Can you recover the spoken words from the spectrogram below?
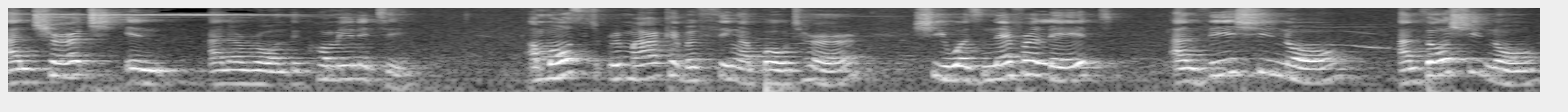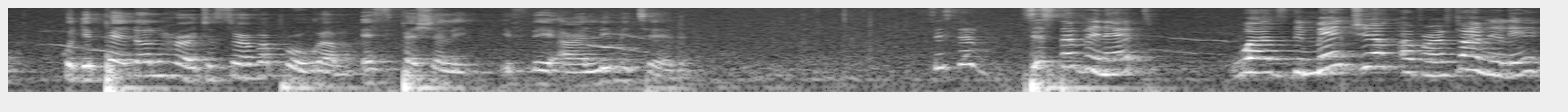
and church in and around the community. A most remarkable thing about her, she was never late, and this she know, and though she know, could depend on her to serve a program, especially if they are limited. Sister, Sister Vinette was the matriarch of her family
